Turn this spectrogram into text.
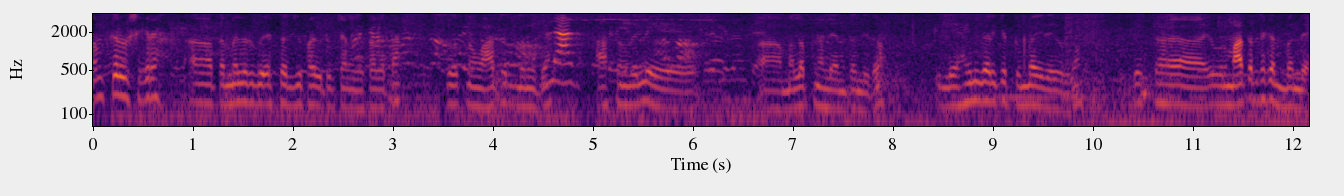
ನಮಸ್ಕಾರ ವೀಕ್ಷಕರೇ. ತಮ್ಮೆಲ್ಲರಿಗೂ S R G five YouTube ಚಾನಲ್ಗೆ ಸ್ವಾಗತ. ಇವತ್ತು ನಾವು ಹಾಸನಕ್ಕೆ ಬಂದಿದ್ದೆ. ಹಾಸನದಲ್ಲಿ ಮಲ್ಲಪ್ಪನಹಳ್ಳಿ ಅಂತಂದಿದ್ದು ಇಲ್ಲಿ ಹೈನುಗಾರಿಕೆ ತುಂಬ ಇದೆ ಇವ್ರದ್ದು. ಜಸ್ಟ್ ಇವ್ರು ಮಾತಾಡ್ಸಕ್ಕಂತ ಬಂದೆ.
